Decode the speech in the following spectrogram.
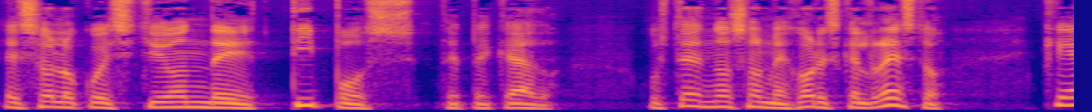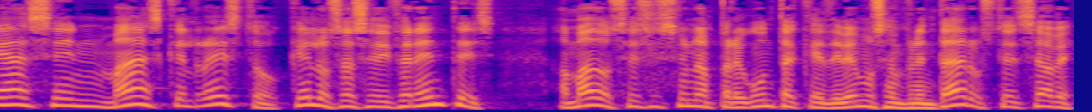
Es solo cuestión de tipos de pecado. Ustedes no son mejores que el resto. ¿Qué hacen más que el resto? ¿Qué los hace diferentes? Amados, esa es una pregunta que debemos enfrentar. Usted sabe,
